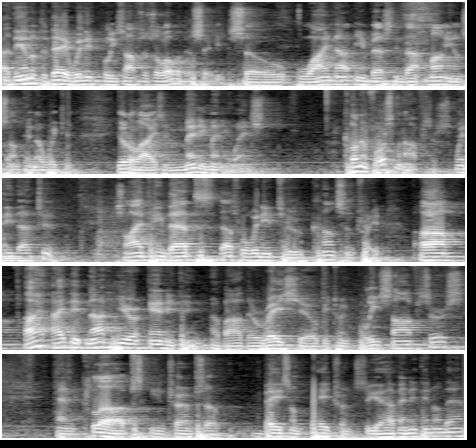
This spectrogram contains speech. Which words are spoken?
At the end of the day, we need police officers all over the city. So why not invest in that money on something that we can utilize in many, many ways? Code enforcement officers, we need that too. So I think that's, that's what we need to concentrate. Um, I, I did not hear anything about the ratio between police officers and clubs in terms of based on patrons. Do you have anything on that?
